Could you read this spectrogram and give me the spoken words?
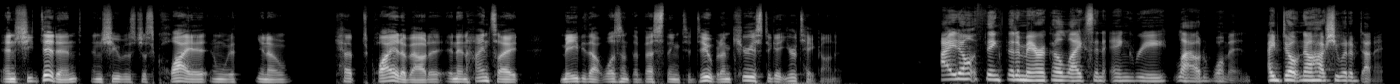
And she didn't. And she was just quiet and with, you know, kept quiet about it. And in hindsight, maybe that wasn't the best thing to do. But I'm curious to get your take on it. I don't think that America likes an angry, loud woman. I don't know how she would have done it.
